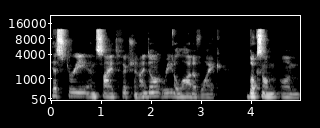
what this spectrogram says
history and science fiction. I don't read a lot of like books on on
